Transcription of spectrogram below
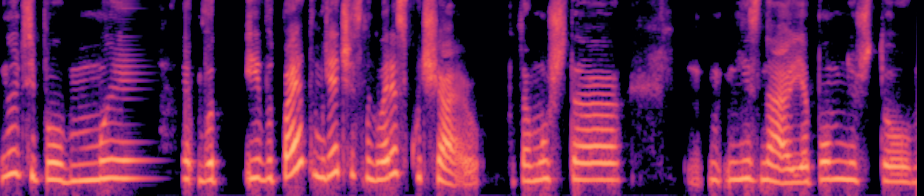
Ну, типа, мы... Вот, и вот поэтому я, честно говоря, скучаю, потому что не знаю, я помню, что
